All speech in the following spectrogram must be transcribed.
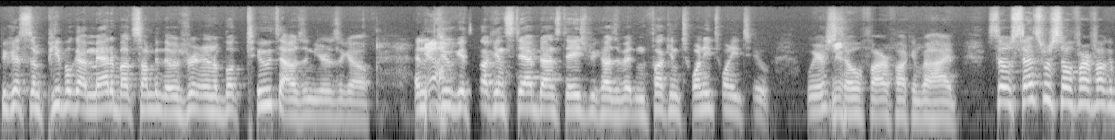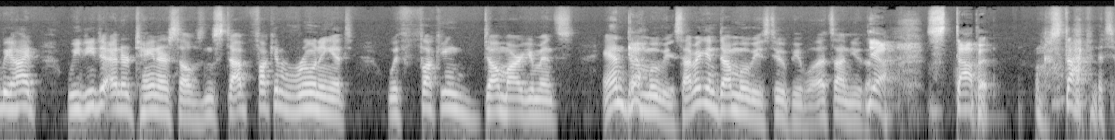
because some people got mad about something that was written in a book 2,000 years ago. And Yeah. the dude gets fucking stabbed on stage because of it in fucking 2022. We're so far fucking behind. So since we're so far fucking behind, we need to entertain ourselves and stop fucking ruining it with fucking dumb arguments and dumb Yeah. movies. Stop making dumb movies too, people. That's on you though. yeah, stop it. Stop it.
